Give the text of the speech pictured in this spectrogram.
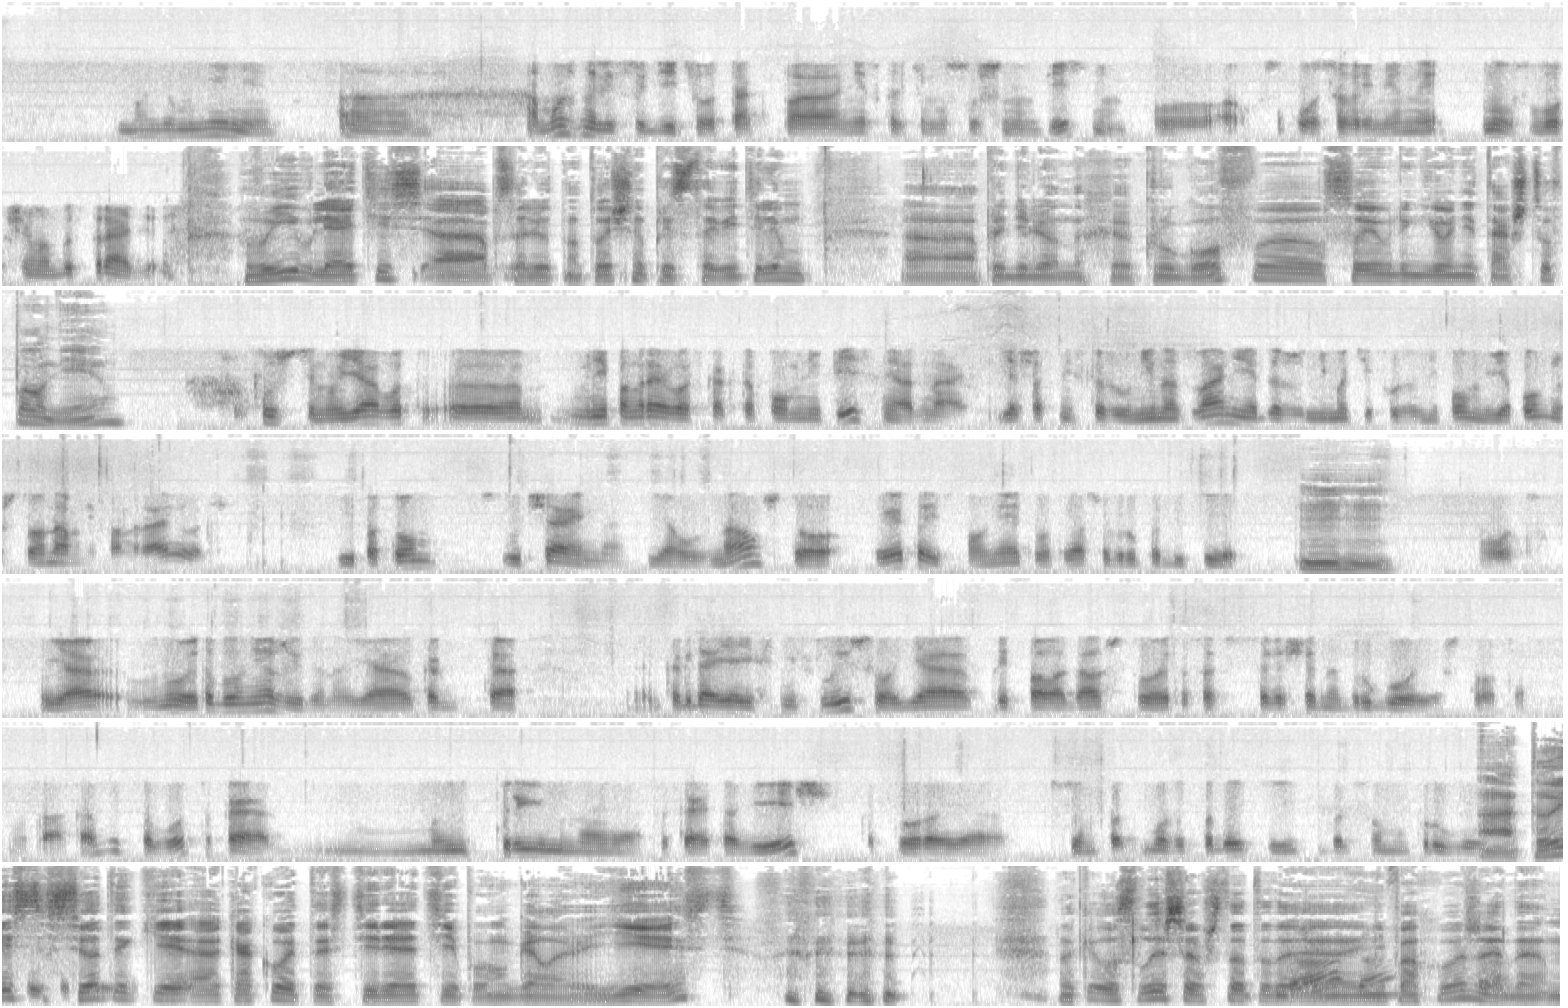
Мое мнение? А, а можно ли судить вот так по нескольким услышанным песням о, о современной, ну, в общем, об эстраде? Вы являетесь а, абсолютно точно представителем а, определенных кругов э, в своем регионе, так что вполне Слушайте, ну я вот, э, мне понравилась как-то, помню, песня одна, я сейчас не скажу ни название, даже ни мотив уже не помню, я помню, что она мне понравилась, и потом случайно я узнал, что это исполняет вот ваша группа BTS. Mm-hmm. Вот. Я, ну, это было неожиданно. Я как-то, когда я их не слышал, я предполагал, что это совершенно другое что-то. Вот, а оказывается, вот такая мейнстримная какая-то вещь, которая всем может подойти к большому кругу. А, то есть все-таки э, какой-то стереотип в голове есть? Услышав что-то да, э, не похожее, да.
